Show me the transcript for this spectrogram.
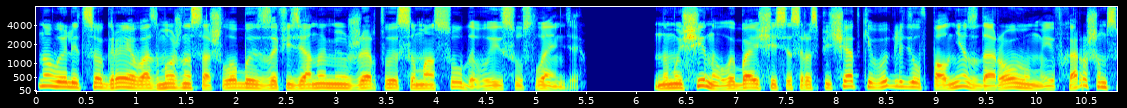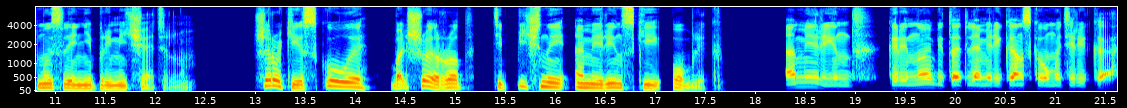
новое лицо Грея, возможно, сошло бы за физиономию жертвы самосуда в Иисус-Ленде. Но мужчина, улыбающийся с распечатки, выглядел вполне здоровым и в хорошем смысле непримечательным. Широкие скулы, большой рот, типичный америнский облик. Америнд — коренной обитатель американского материка,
